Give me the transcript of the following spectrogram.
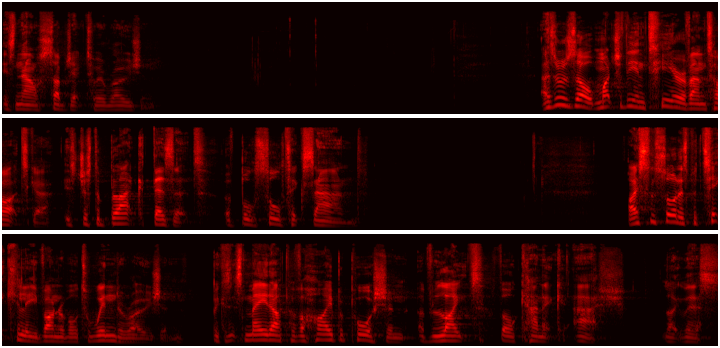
is now subject to erosion. As a result, much of the interior of Antarctica is just a black desert of basaltic sand. Iceland soil is particularly vulnerable to wind erosion because it's made up of a high proportion of light volcanic ash, like this.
